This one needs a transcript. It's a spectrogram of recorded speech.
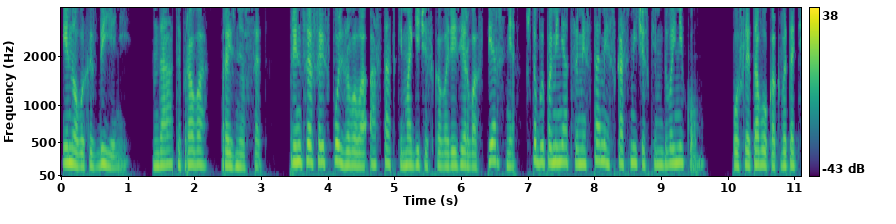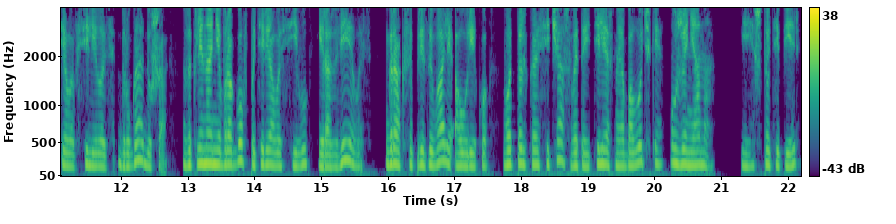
и новых избиений. «Да, ты права», — произнес Сет. Принцесса использовала остатки магического резерва в персне, чтобы поменяться местами с космическим двойником. После того, как в это тело вселилась другая душа, заклинание врагов потеряло силу и развеялось. Граксы призывали Аурику, вот только сейчас в этой телесной оболочке уже не она. «И что теперь?»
